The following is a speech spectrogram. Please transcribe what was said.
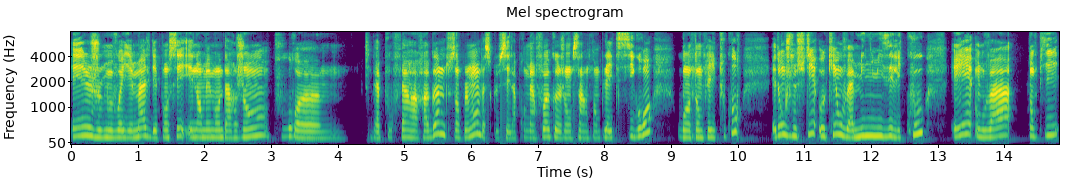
Et je me voyais mal dépenser énormément d'argent pour, euh, bah, pour faire Aragon, tout simplement, parce que c'est la première fois que j'en sais un template si gros, ou un template tout court. Et donc je me suis dit, ok, on va minimiser les coûts et on va, tant pis,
